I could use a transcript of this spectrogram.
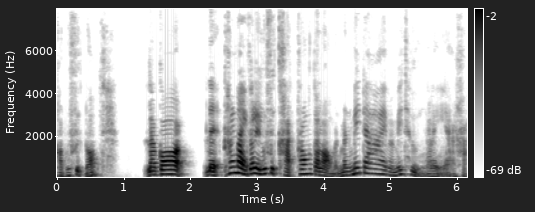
ความรู้สึกเนาะแล้วก็ ข้างในก็เลยรู้สึกขัดพร่องตลอดเหมือนมันไม่ได้มันไม่ถึงอะไรอย่างเงี้ยค่ะ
